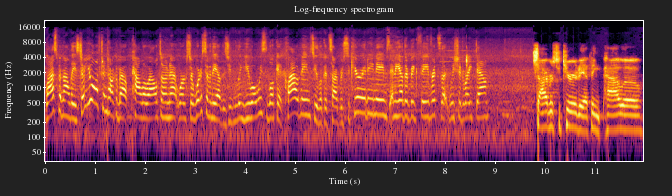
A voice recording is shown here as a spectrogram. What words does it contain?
Last but not least, don't you often talk about Palo Alto networks, or what are some of the others? You, you always look at cloud names, you look at cybersecurity names. Any other big favorites that we should write down? Cybersecurity, I think Palo,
